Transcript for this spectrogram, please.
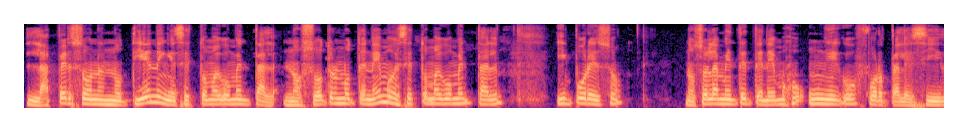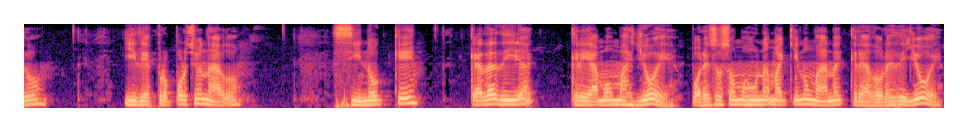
Las personas no tienen ese estómago mental, nosotros no tenemos ese estómago mental y por eso no solamente tenemos un ego fortalecido y desproporcionado, sino que cada día creamos más yoe. Por eso somos una máquina humana creadores de yoe.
